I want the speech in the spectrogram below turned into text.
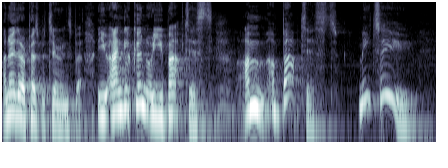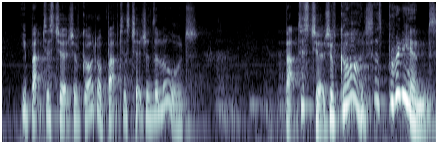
I know there are Presbyterians, but are you Anglican or are you Baptist? I'm, I'm Baptist. Me too. You Baptist Church of God or Baptist Church of the Lord? Baptist Church of God. That's brilliant.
